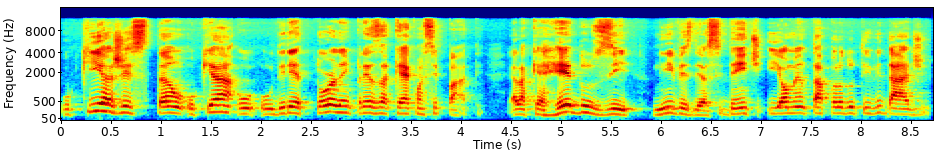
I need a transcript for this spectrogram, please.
O que a gestão, o que a, o, o diretor da empresa quer com a CIPAT? Ela quer reduzir níveis de acidente e aumentar a produtividade.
